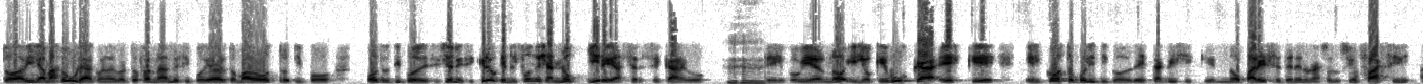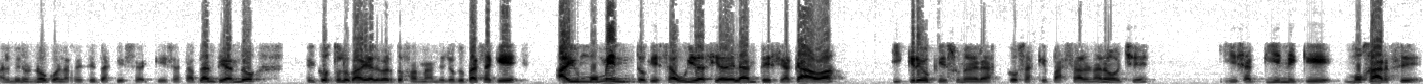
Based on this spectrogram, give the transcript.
todavía más dura con Alberto Fernández y podría haber tomado otro tipo otro tipo de decisiones y creo que en el fondo ella no quiere hacerse cargo del gobierno y lo que busca es que el costo político de esta crisis que no parece tener una solución fácil, al menos no con las recetas que ella, que ella está planteando, el costo lo pague Alberto Fernández. Lo que pasa que hay un momento que esa huida hacia adelante se acaba y creo que es una de las cosas que pasaron anoche y ella tiene que mojarse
